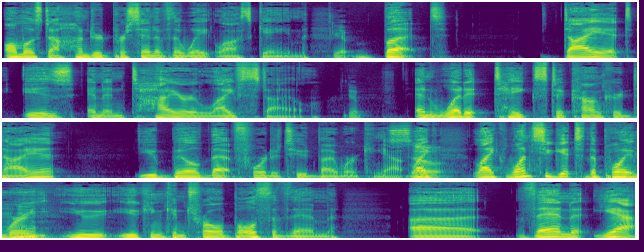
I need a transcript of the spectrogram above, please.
almost hundred percent of the weight loss game. Yep. But diet is an entire lifestyle. Yep. And what it takes to conquer diet, you build that fortitude by working out. So- like like once you get to the point where Mhm. you you can control both of them, uh, then yeah,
